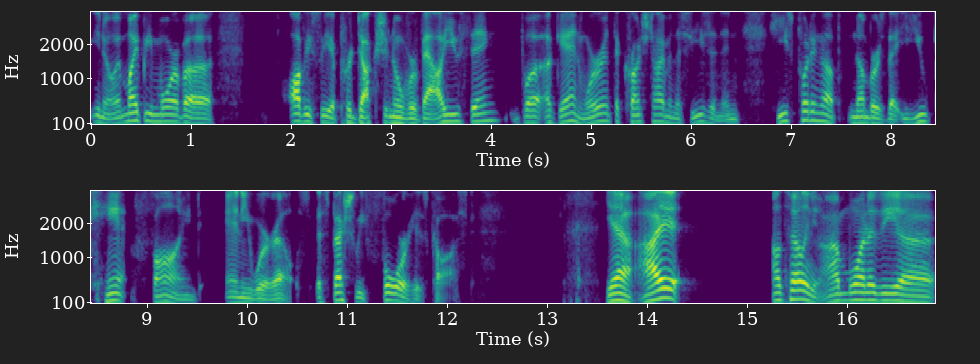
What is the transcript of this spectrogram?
you know, it might be more of a obviously a production over value thing, but again, we're at the crunch time in the season and he's putting up numbers that you can't find anywhere else, especially for his cost. Yeah, I I'm telling you, I'm one of the uh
